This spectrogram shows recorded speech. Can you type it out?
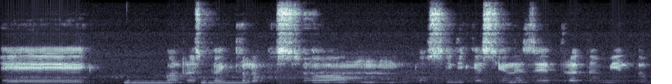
Eh, con respecto a lo que son las indicaciones de tratamiento.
